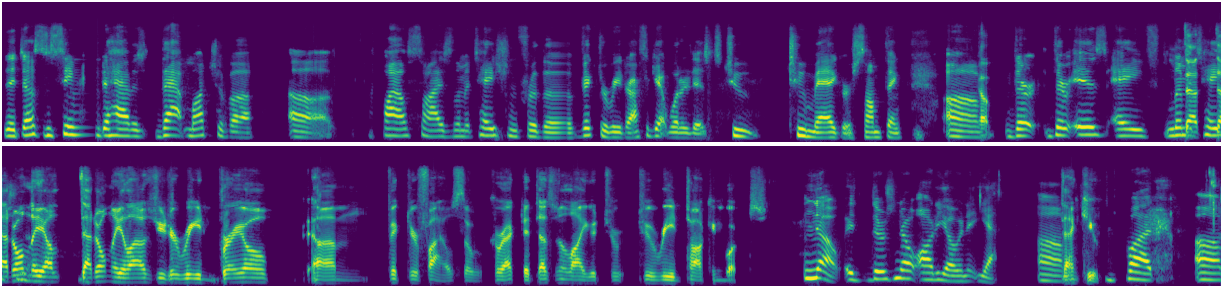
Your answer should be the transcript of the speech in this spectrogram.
It doesn't seem to have as, that much of a uh, file size limitation for the Victor reader. I forget what it is, two two meg or something. Um, Yep. There there is a That limitation. that only al- that only allows you to read Braille, um, Victor files, though, correct? It doesn't allow you to, to read talking books. No, it, there's no audio in it yet. Um, Thank you. but um,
